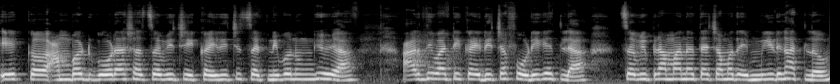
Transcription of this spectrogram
एक आंबट गोड अशा चवीची कैरीची चटणी बनवून घेऊया. अर्धी वाटी कैरीच्या फोडी घेतल्या. चवीप्रमाणे त्याच्यामध्ये मीठ घातलं.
